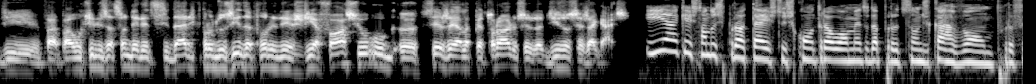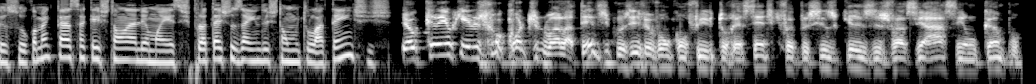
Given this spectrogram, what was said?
de para a utilização de eletricidade produzida por energia fóssil, eh, seja ela petróleo, seja diesel, seja gás. E a questão dos protestos contra o aumento da produção de carvão, professor, como é que está essa questão na Alemanha? Esses protestos ainda estão muito latentes? Eu creio que eles vão continuar latentes, inclusive houve um conflito recente que foi preciso que eles esvaziassem um campo.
